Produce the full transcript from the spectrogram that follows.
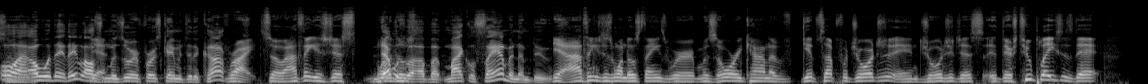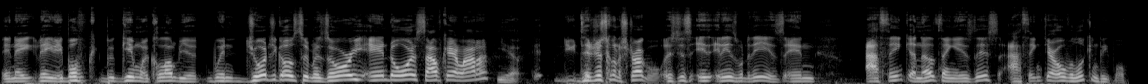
Oh, I, oh, well, they they lost Yeah. when Missouri first came into the conference. Right. So I think it's just one That of was those- uh, about Michael Sam and them dudes. Yeah, I think it's just one of those things where Missouri kind of gives up for Georgia, and Georgia just there's two places that, and they they, they both begin with Columbia. When Georgia goes to Missouri and or South Carolina, Yeah. they're just going to struggle. It's just it, it is what it is, and I think another thing is this: I think they're overlooking people.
